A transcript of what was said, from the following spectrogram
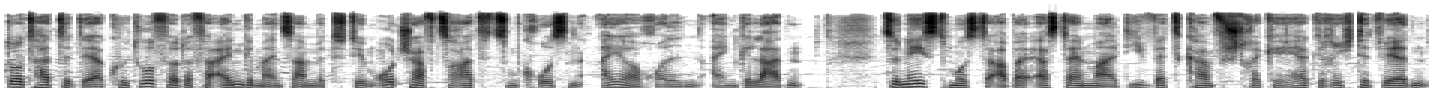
Dort hatte der Kulturförderverein gemeinsam mit dem Ortschaftsrat zum großen Eierrollen eingeladen. Zunächst musste aber erst einmal die Wettkampfstrecke hergerichtet werden.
